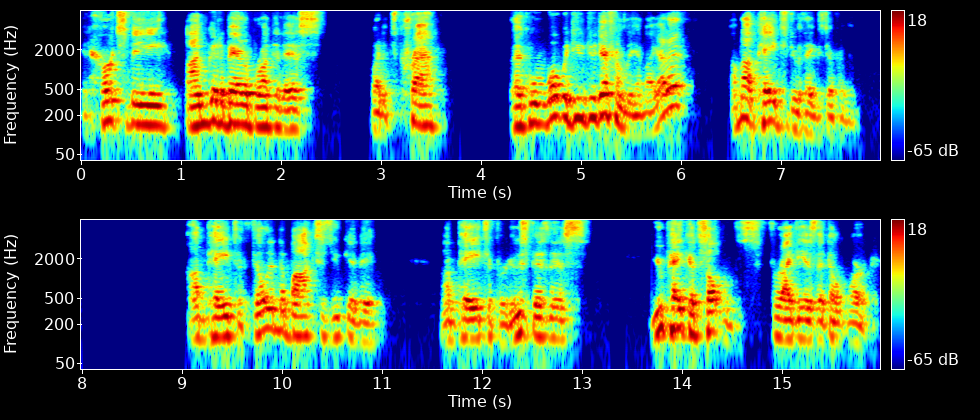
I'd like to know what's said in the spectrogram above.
It hurts me. I'm going to bear the brunt of this, but it's crap. Like, well, what would you do differently? I'm like, I don't, I'm not paid to do things differently. I'm paid to fill in the boxes you give me. I'm paid to produce business you pay consultants for ideas that don't work.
